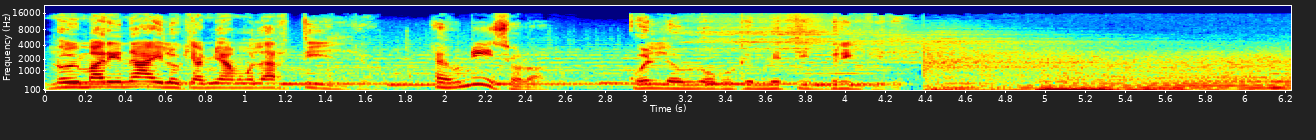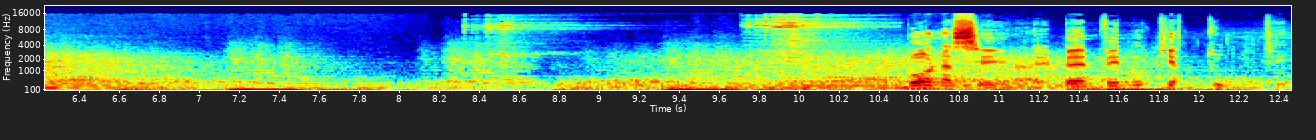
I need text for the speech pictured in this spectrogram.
Noi marinai lo chiamiamo l'artiglio. È un'isola. Quello è un luogo che mette i brividi. Buonasera e benvenuti a tutti.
